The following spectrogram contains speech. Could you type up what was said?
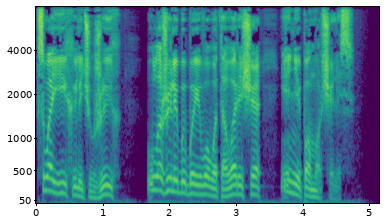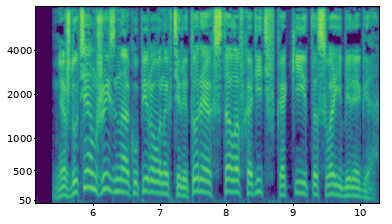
В своих или чужих. Уложили бы боевого товарища и не поморщились. Между тем, жизнь на оккупированных территориях стала входить в какие-то свои берега.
